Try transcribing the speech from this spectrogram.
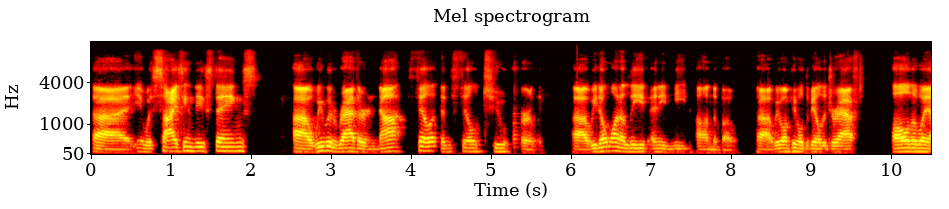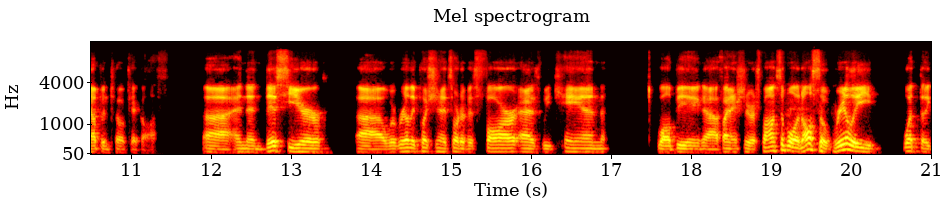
Uh, it was sizing these things. Uh, we would rather not fill it than fill too early. Uh, we don't want to leave any meat on the bone. Uh, we want people to be able to draft all the way up until kickoff. Uh, and then this year, we're really pushing it sort of as far as we can while being uh, financially responsible and also really what the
